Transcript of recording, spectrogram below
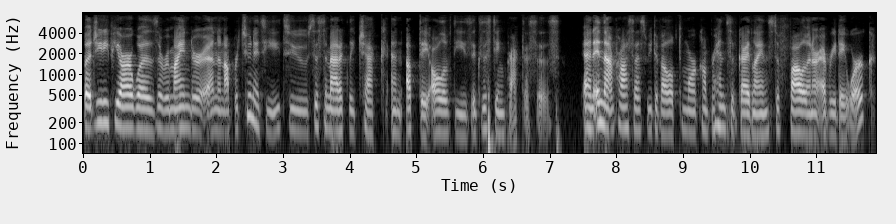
But GDPR was a reminder and an opportunity to systematically check and update all of these existing practices. And in that process, we developed more comprehensive guidelines to follow in our everyday work.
